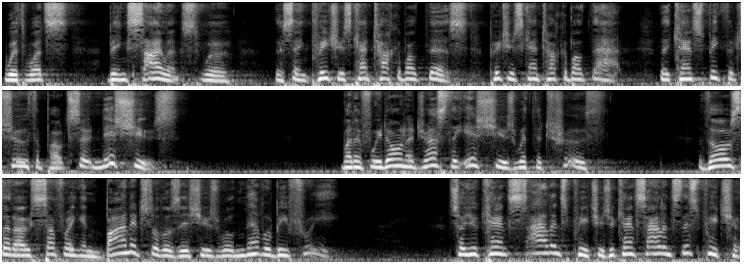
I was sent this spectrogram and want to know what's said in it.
with what's being silenced, where they're saying preachers can't talk about this, preachers can't talk about that, they can't speak the truth about certain issues. But if we don't address the issues with the truth, those that are suffering in bondage to those issues will never be free. So you can't silence preachers. You can't silence this preacher.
